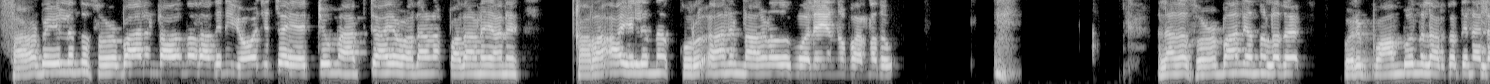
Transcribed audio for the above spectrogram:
സഹബയിൽ നിന്ന് സുഹബാൻ ഉണ്ടാകുന്നത് അതിന് യോജിച്ച ഏറ്റവും ആപ്റ്റായ പദാണ് പദാണ് ഞാൻ കറായിൽ നിന്ന് ഖുർആൻ ഉണ്ടാകുന്നത് പോലെ എന്ന് പറഞ്ഞത്. അല്ലാതെ സുഹബാൻ എന്നുള്ളത് ഒരു പാമ്പ് എന്നുള്ള അർത്ഥത്തിനല്ല.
